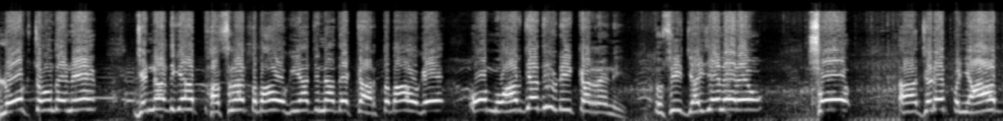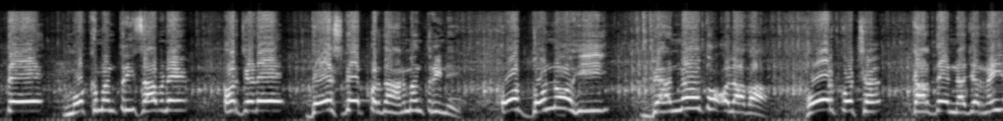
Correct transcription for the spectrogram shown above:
ਲੋਕ ਚਾਹੁੰਦੇ ਨੇ ਜਿਨ੍ਹਾਂ ਦੀਆਂ ਫਸਲਾਂ ਤਬਾਹ ਹੋ ਗਈਆਂ, ਜਿਨ੍ਹਾਂ ਦੇ ਘਰ ਤਬਾਹ ਹੋ ਗਏ, ਉਹ ਮੁਆਵਜ਼ੇ ਦੀ ਉਡੀਕ ਕਰ ਰਹੇ ਨੇ। ਤੁਸੀਂ ਜਾਇਜੇ ਲੈ ਰਹੇ ਹੋ। ਸੋ ਜਿਹੜੇ ਪੰਜਾਬ ਦੇ ਮੁੱਖ ਮੰਤਰੀ ਸਾਹਿਬ ਨੇ ਔਰ ਜਿਹੜੇ ਦੇਸ਼ ਦੇ ਪ੍ਰਧਾਨ ਮੰਤਰੀ ਨੇ, ਉਹ ਦੋਨੋਂ ਹੀ ਬਿਆਨਾਂ ਤੋਂ ਇਲਾਵਾ ਹੋਰ ਕੁਝ ਕਰਦੇ ਨਜ਼ਰ ਨਹੀਂ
